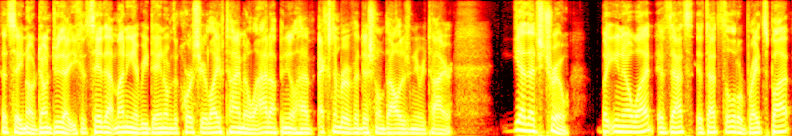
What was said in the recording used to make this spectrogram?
that say, no, don't do that. You could save that money every day. And over the course of your lifetime, it'll add up and you'll have X number of additional dollars when you retire. Yeah, that's true. But you know what? If that's if that's the little bright spot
